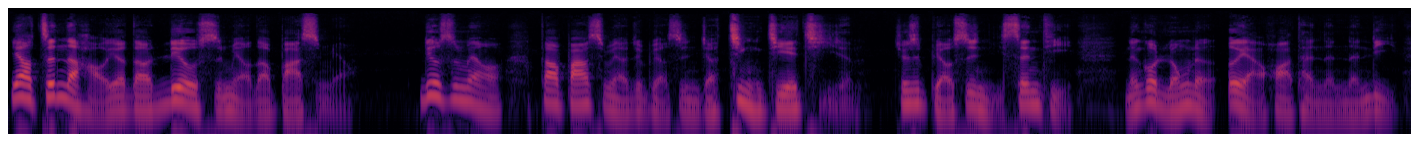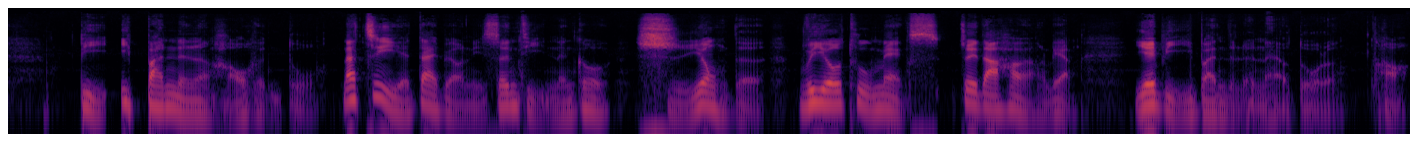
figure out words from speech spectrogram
要真的好，要到六十秒到八十秒，六十秒到八十秒就表示你叫进阶级人，就是表示你身体能够容忍二氧化碳的能力。比一般的人好很多，那这也代表你身体能够使用的 VO2 max 最大耗氧量也比一般的人还要多了。好，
